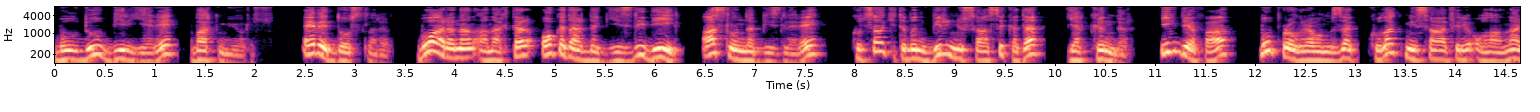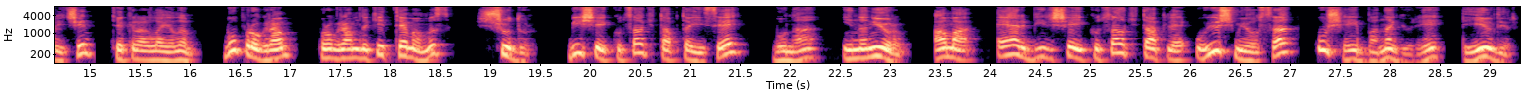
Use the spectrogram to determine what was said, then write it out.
bulduğu bir yere bakmıyoruz? Evet dostlarım, bu aranan anahtar o kadar da gizli değil. Aslında bizlere kutsal kitabın bir nüshası kadar yakındır. İlk defa bu programımıza kulak misafiri olanlar için tekrarlayalım. Bu program, programdaki temamız şudur. Bir şey kutsal kitapta ise buna inanıyorum. Ama eğer bir şey kutsal kitap ile uyuşmuyorsa bu şey bana göre değildir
